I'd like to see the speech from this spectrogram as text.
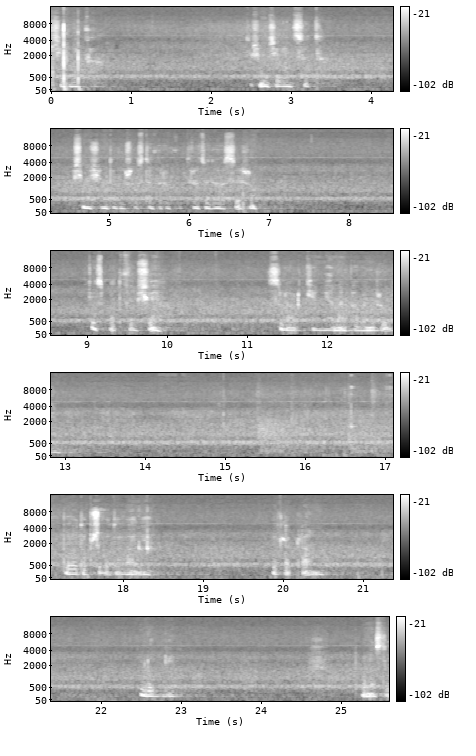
października 1986 roku w drodze do Asyżu, gdzie spotkał się z Lorkiem Janem Pawłem II. Było to przygotowanie wedle planu. Lublin. 12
